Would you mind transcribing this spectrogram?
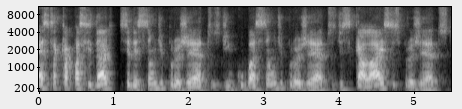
essa capacidade de seleção de projetos, de incubação de projetos, de escalar esses projetos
